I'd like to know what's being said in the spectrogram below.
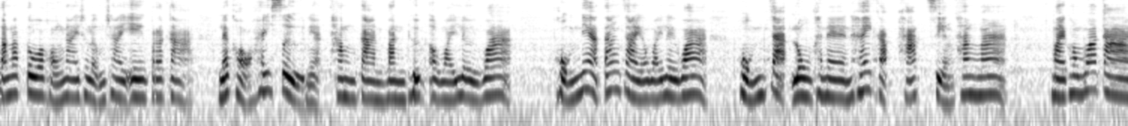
สำหรับตัวของนายเฉลิมชัยเองประกาศ และขอให้สื่อเนี่ยทำการบันทึกเอาไว้เลยว่า ผมเนี่ยตั้งใจเอาไว้เลยว่า ผมจะลงคะแนนให้กับพักเสียงข้างมาก หมายความว่าการ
